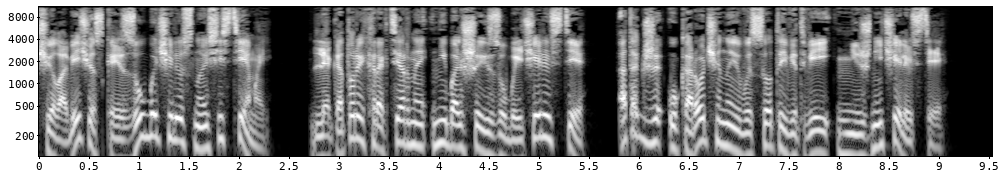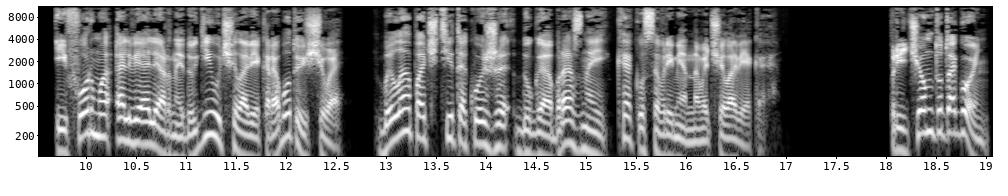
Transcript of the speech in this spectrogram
человеческой зубочелюстной системой, для которой характерны небольшие зубы и челюсти, а также укороченные высоты ветвей нижней челюсти. И форма альвеолярной дуги у человека работающего была почти такой же дугообразной, как у современного человека. При чем тут огонь?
